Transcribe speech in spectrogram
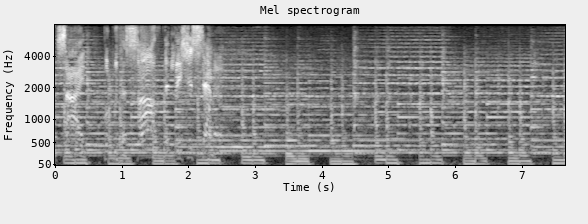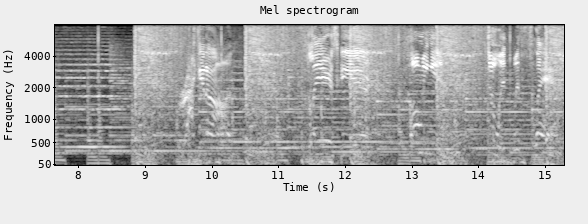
outside, but with a soft, delicious center. On! Flares here! Homing in! Do it with flair!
